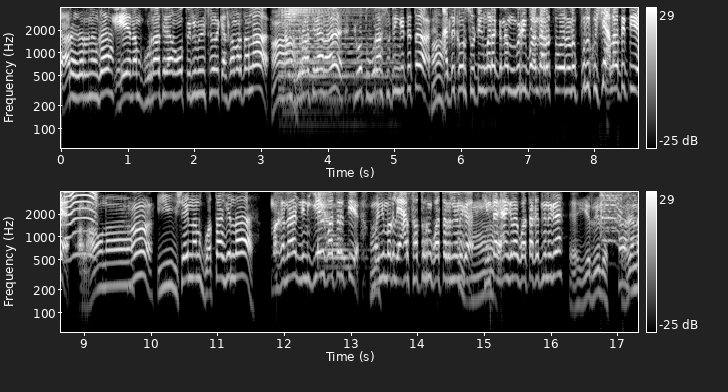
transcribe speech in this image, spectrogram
ಯಾರು ಹೇಳ್ಯಾರ ನಿನ್ಗ? ಏ ನಮ್ ಗುರುನಾಥ್ ಹೇಳ್ಯಾನ ಫಿಲ್ಮ್ ಮಿನಿಸ್ಟರ್ ಕೆಲಸ ಮಾಡ್ತಾನಲ್ಲ. ನಮ್ ಗುರುನಾಥ್ ಹೇಳ್ಯಾನ ಇವತ್ತು ಊರ ಶೂಟಿಂಗ್ ಐತಿತ್ತ ಅದಕ್ಕೆ ಅವ್ರು ಶೂಟಿಂಗ್ ಮಾಡಕ್ ನಮ್ ಊರಿಗೆ ಬಂದಾರ ನನಗೆ ಫುಲ್ ಖುಷಿ ಆಲತೈತಿ ಅಲ್ಲ ಅವನ. ಈ ವಿಷಯ ನನ್ಗೆ ಗೊತ್ತಾಗಿಲ್ಲ. ಮಗನ ನಿನಗೆ ಏನ್ ಗೊತ್ತಿರತಿ ಮನಿ ಮಗ್ಳು ಯಾರು ಸತ್ತವ್ರು ಗೊತ್ತಾರಲ್ಲ ನಿನಗ? ಇಂತ ಹೆಂಗಿಲ್ಲ ಗೊತ್ತಾಗತ್ ನಿನಗ? ಇರ್ರಿ. ಅದೇನ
